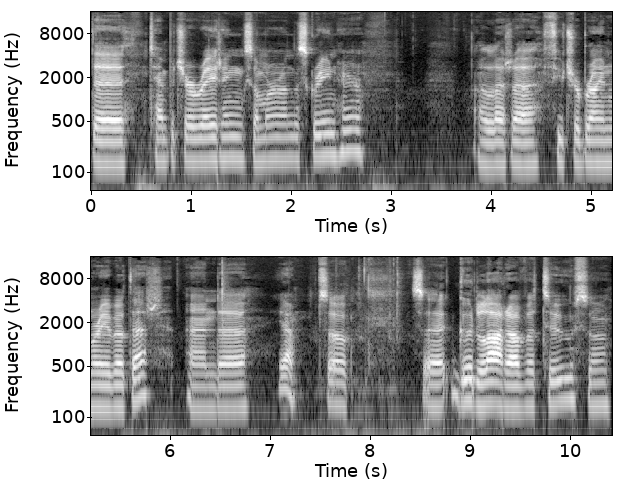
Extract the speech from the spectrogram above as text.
the temperature rating somewhere on the screen here. I'll let uh, future Brian worry about that. And uh, yeah, so it's a good lot of it too. So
